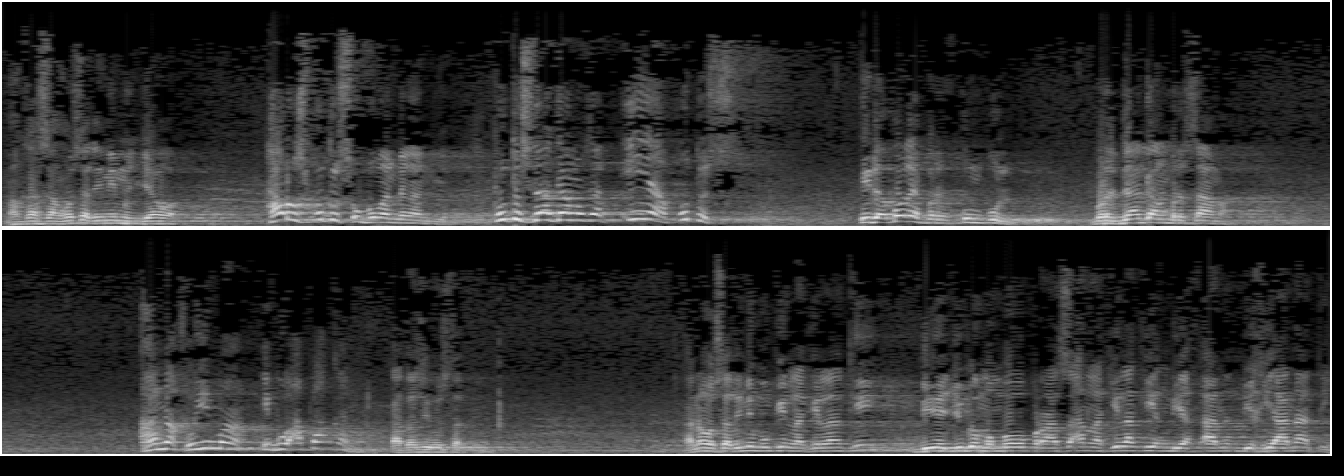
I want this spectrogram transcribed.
Maka sang ustadz ini menjawab, harus putus hubungan dengan dia. Putus dagang ustadz? Iya, putus. Tidak boleh berkumpul, berdagang bersama. Anak lima, ibu apakan? Kata si ustadz ini. Karena ustadz ini mungkin laki-laki, dia juga membawa perasaan laki-laki yang dia dikhianati.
